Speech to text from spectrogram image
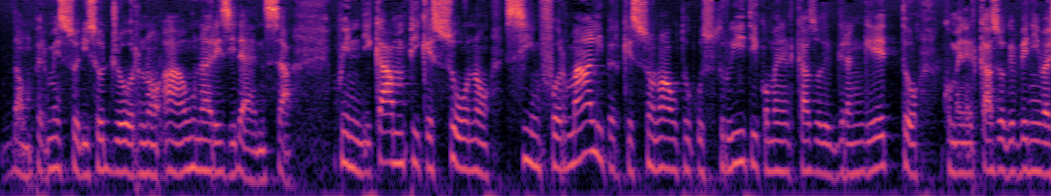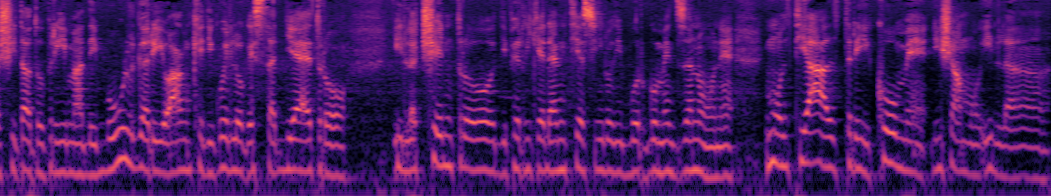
da un permesso di soggiorno a una residenza. Quindi campi che sono sì informali perché sono autocostruiti come nel caso del Granghetto come nel caso che veniva citato prima dei bulgari o anche di quello che sta dietro il centro di, per richiedenti asilo di Borgo Mezzanone. Molti altri come diciamo il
